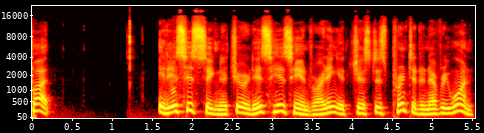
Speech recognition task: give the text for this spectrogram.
But it is his signature, it is his handwriting, it just is printed in every one.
